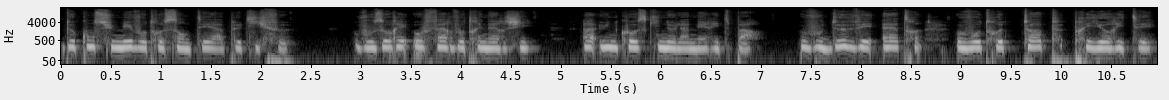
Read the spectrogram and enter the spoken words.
de consumer votre santé à petit feu. Vous aurez offert votre énergie à une cause qui ne la mérite pas. Vous devez être votre top priorité.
